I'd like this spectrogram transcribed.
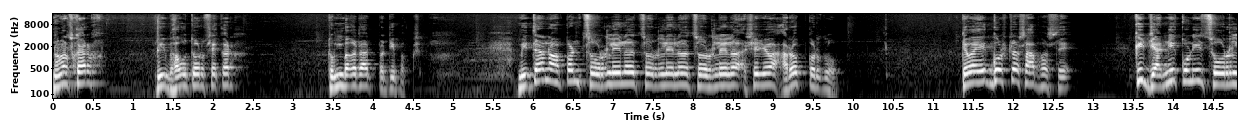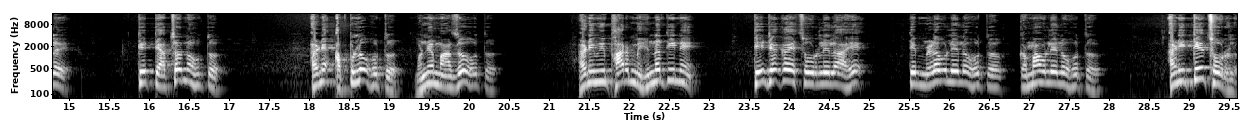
नमस्कार मी भाऊ तोरसेकर तुम्ही बघत आहात प्रतिपक्ष. मित्रांनो आपण चोरलेलं चोरलेलं चोरलेलं असे जेव्हा आरोप करतो तेव्हा एक गोष्ट साफ असते की ज्यांनी कोणी चोरलं आहे ते त्याचं नव्हतं आणि आपलं होतं म्हणजे माझं होतं. आणि मी फार मेहनतीने ते जे काय चोरलेलं आहे ते मिळवलेलं होतं कमावलेलं होतं आणि ते चोरलं.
